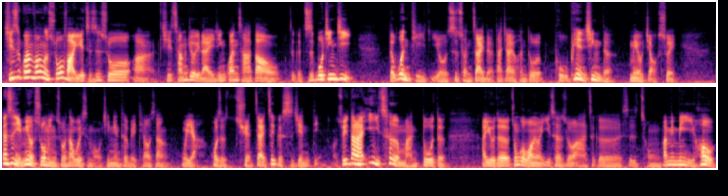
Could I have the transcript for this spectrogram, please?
其实官方的说法也只是说啊，其实长久以来已经观察到这个直播经济的问题有是存在的，大家有很多普遍性的没有缴税，但是也没有说明说那为什么我今天特别挑上维亚或者选在这个时间点，所以当然预测蛮多的啊，有的中国网友预测说啊，这个是从范冰冰以后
